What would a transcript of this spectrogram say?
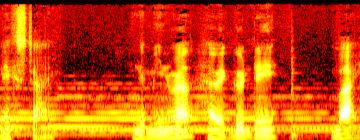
next time. In the meanwhile, have a good day. Bye.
